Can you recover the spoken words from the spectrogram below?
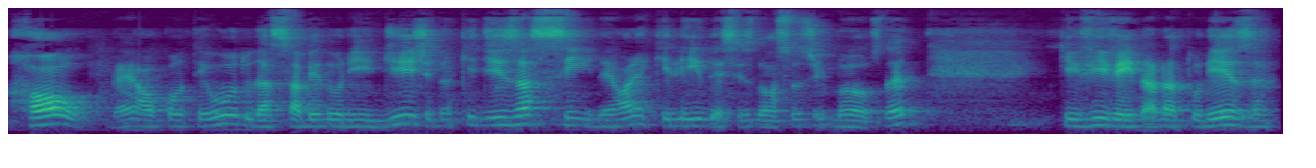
rol, né, ao conteúdo da sabedoria indígena que diz assim, né, olha que lindo esses nossos irmãos, né, que vivem na natureza,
